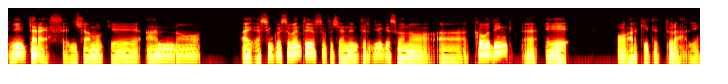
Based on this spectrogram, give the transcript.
l'interesse, diciamo, che hanno Adesso in questo momento io sto facendo interview che sono uh, coding eh, e o architetturali.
